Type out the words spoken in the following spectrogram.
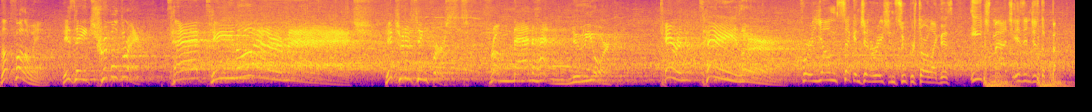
The following is a triple threat tag team ladder match. Introducing first, from Manhattan, New York, Karen Taylor. For a young second-generation superstar like this, each match isn't just about...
